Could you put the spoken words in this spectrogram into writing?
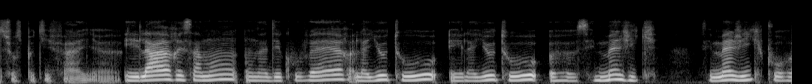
sur Spotify. Et là, récemment, on a découvert la Yoto. Et la Yoto, c'est magique. Magique pour,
